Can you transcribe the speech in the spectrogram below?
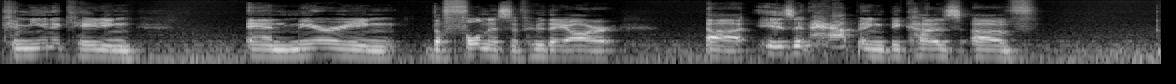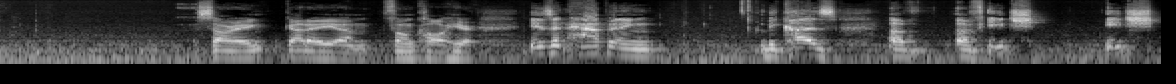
communicating and mirroring the fullness of who they are uh, isn't happening because of sorry got a um, phone call here. Isn't happening because of of each each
